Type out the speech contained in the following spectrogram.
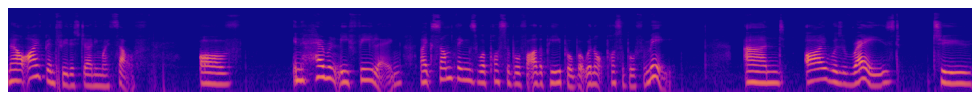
Now, I've been through this journey myself of inherently feeling like some things were possible for other people but were not possible for me. And I was raised to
